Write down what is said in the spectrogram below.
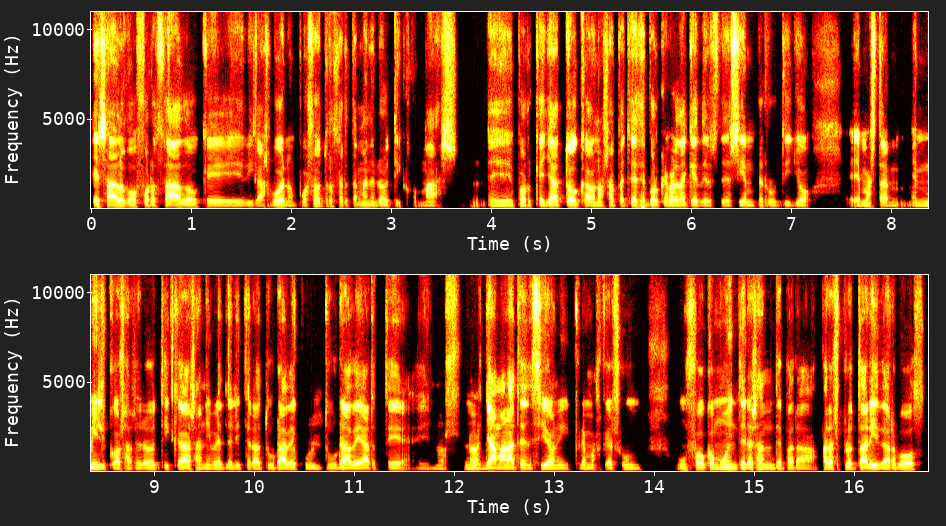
es algo forzado que digas, bueno, pues otro certamen erótico más, eh, porque ya toca o nos apetece, porque es verdad que desde siempre Ruth y yo hemos estado en, mil cosas eróticas a nivel de literatura, de cultura, de arte, eh, nos, nos, llama la atención y creemos que es un, un foco muy interesante para, para explotar y dar voz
